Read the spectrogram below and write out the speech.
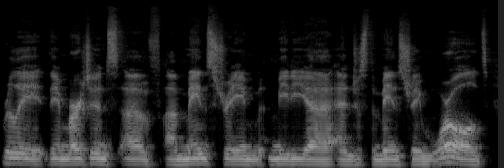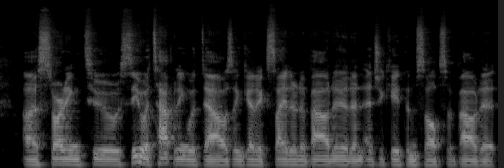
really the emergence of uh, mainstream media and just the mainstream world uh, starting to see what's happening with DAOs and get excited about it and educate themselves about it.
